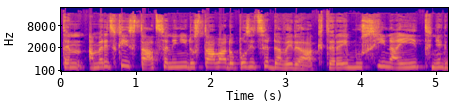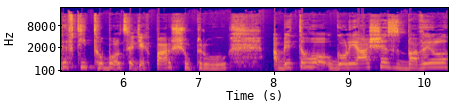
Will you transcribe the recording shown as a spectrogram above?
ten americký stát se nyní dostává do pozice Davida, který musí najít někde v té tobolce těch pár šutrů, aby toho Goliáše zbavil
